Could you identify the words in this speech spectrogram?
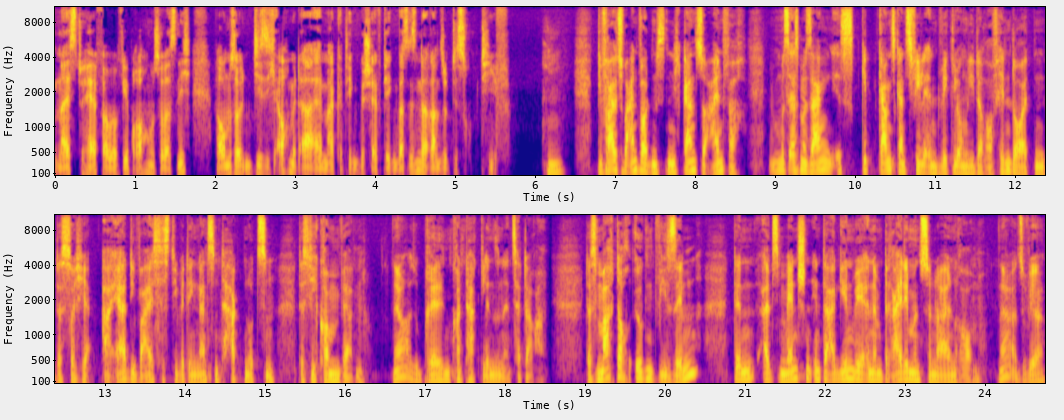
nice to have, aber wir brauchen sowas nicht, warum sollten die sich auch mit AR-Marketing beschäftigen? Was ist denn daran so disruptiv? Hm. Die Frage zu beantworten ist nicht ganz so einfach. Ich muss erstmal sagen, es gibt ganz, ganz viele Entwicklungen, die darauf hindeuten, dass solche AR-Devices, die wir den ganzen Tag nutzen, dass die kommen werden. Ja, also Brillen, Kontaktlinsen etc. Das macht auch irgendwie Sinn, denn als Menschen interagieren wir in einem dreidimensionalen Raum. Ja, also wir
